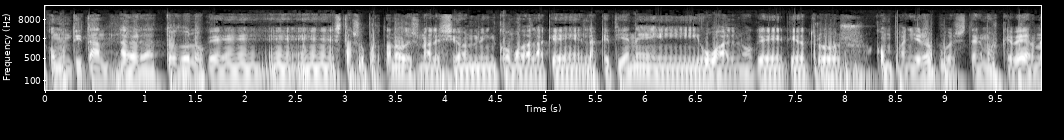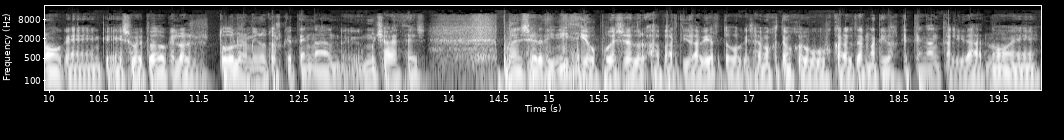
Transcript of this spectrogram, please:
como un titán, la verdad, todo lo que eh, eh, está soportando. Es una lesión incómoda la que, la que tiene, y igual ¿no? que, otros compañeros, pues tenemos que ver, ¿no? que, sobre todo que los, todos los minutos que tengan, muchas veces pueden ser de inicio, puede ser a partido abierto, porque sabemos que tenemos que buscar alternativas que tengan calidad, ¿no? Eh,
